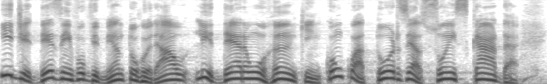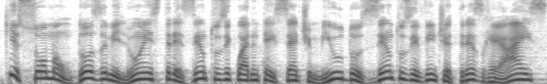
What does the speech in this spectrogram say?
e de Desenvolvimento Rural lideram o ranking com 14 ações cada que somam 12.347.223 reais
